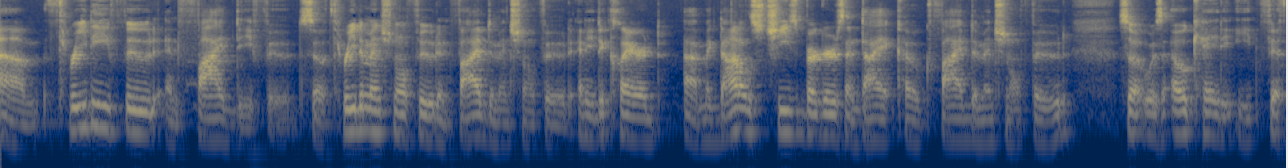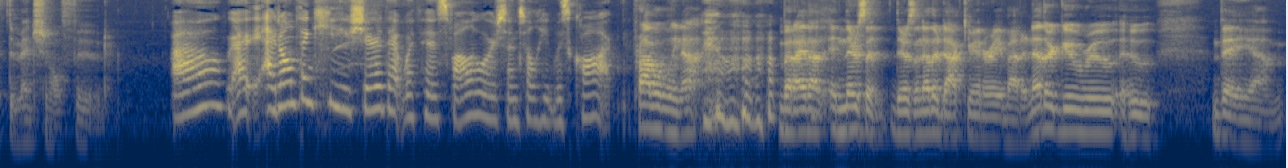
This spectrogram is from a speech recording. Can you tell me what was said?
um, 3D food and 5D food. So three dimensional food and five dimensional food. And he declared uh, McDonald's cheeseburgers and Diet Coke five dimensional food. So it was okay to eat fifth dimensional food. Oh, I, I don't think he shared that with his followers until he was caught. Probably not. but I thought, and there's a there's another documentary about another guru who they um,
